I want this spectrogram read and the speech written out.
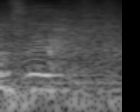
Murphy.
